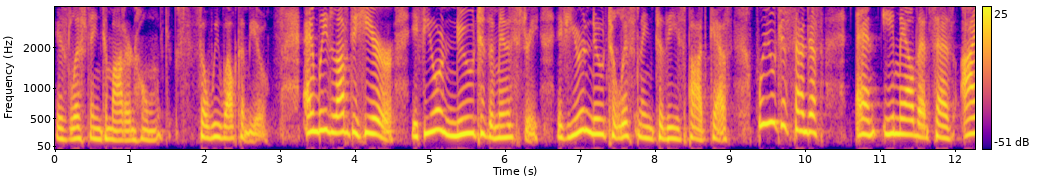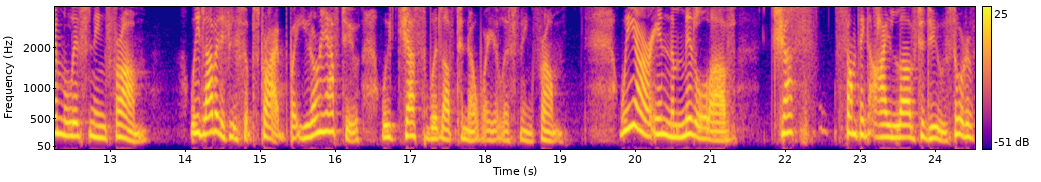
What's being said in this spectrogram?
is listening to Modern Homemakers. So we welcome you. And we'd love to hear if you're new to the ministry, if you're new to listening to these podcasts, will you just send us an email that says, I'm listening from? We'd love it if you subscribe, but you don't have to. We just would love to know where you're listening from. We are in the middle of just something I love to do, sort of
